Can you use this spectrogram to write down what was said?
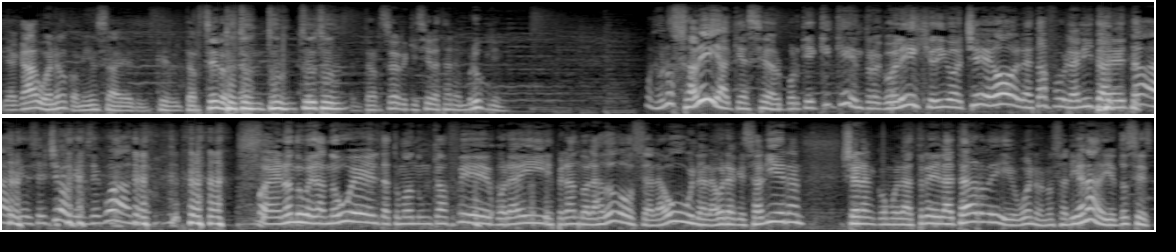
y acá, bueno, comienza el, que el tercero. tun, tutun. el tercer quisiera estar en Brooklyn. Bueno, no sabía qué hacer, porque ¿qué, qué entro al colegio? Digo, che, hola, está fulanita de tal, qué sé yo, qué sé cuánto. Bueno, anduve dando vueltas, tomando un café por ahí, esperando a las 12, a la 1, a la hora que salieran. Ya eran como las 3 de la tarde y bueno, no salía nadie. Entonces,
